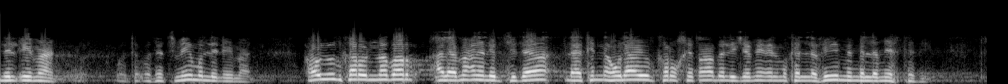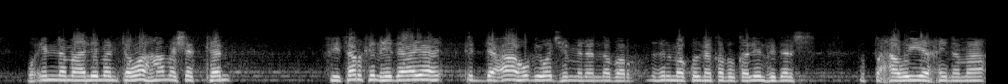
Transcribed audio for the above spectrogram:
للإيمان وتتميم للإيمان. أو يذكر النظر على معنى الابتداء لكنه لا يذكر خطابا لجميع المكلفين ممن لم يهتدي. وإنما لمن توهم شكا في ترك الهداية ادعاه بوجه من النظر مثل ما قلنا قبل قليل في درس الطحاوية حينما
